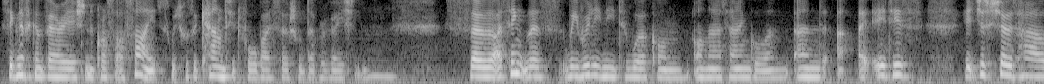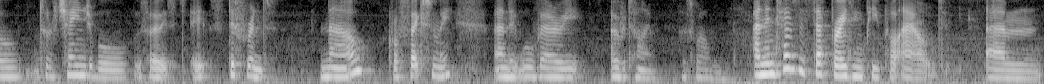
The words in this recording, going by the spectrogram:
significant variation across our sites, which was accounted for by social deprivation. Mm. So I think there's we really need to work on on that angle, and and uh, it is it just shows how sort of changeable. So it's it's different now cross sectionally, and it will vary over time as well. And in terms of separating people out. Um,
